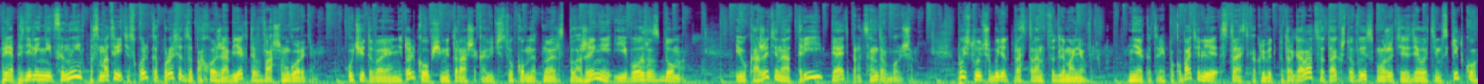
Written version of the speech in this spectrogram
При определении цены посмотрите, сколько просят за похожие объекты в вашем городе, учитывая не только общий метраж и количество комнат, но и расположение и возраст дома. И укажите на 3-5% больше. Пусть лучше будет пространство для маневра. Некоторые покупатели страсть как любят поторговаться, так что вы сможете сделать им скидку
